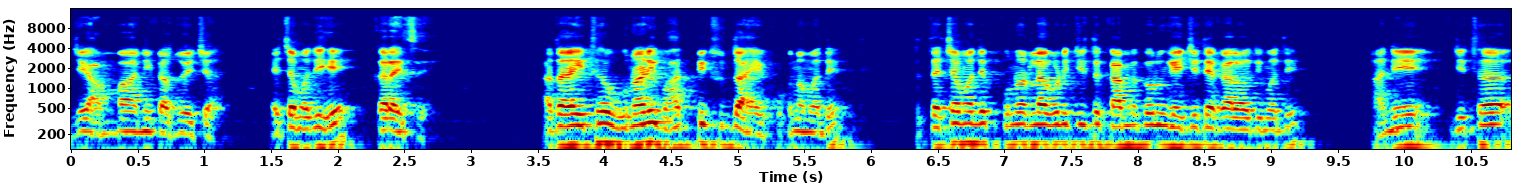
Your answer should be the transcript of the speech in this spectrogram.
जे आंबा आणि काजूच्या याच्यामध्ये हे करायचं आहे आता इथं उन्हाळी भात पीक सुद्धा आहे कोकणामध्ये. तर त्याच्यामध्ये पुनर्लागवडीची जिथं कामे करून घ्यायची त्या कालावधीमध्ये. आणि जिथं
